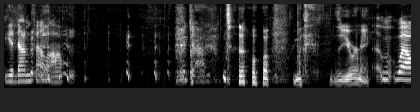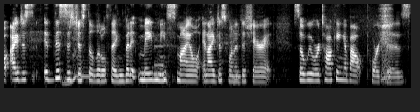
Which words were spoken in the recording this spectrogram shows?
you done fell off. Good job. Is it you or me? Um, well, I just it, this is just a little thing, but it made me smile, and I just wanted to share it. So we were talking about porches,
